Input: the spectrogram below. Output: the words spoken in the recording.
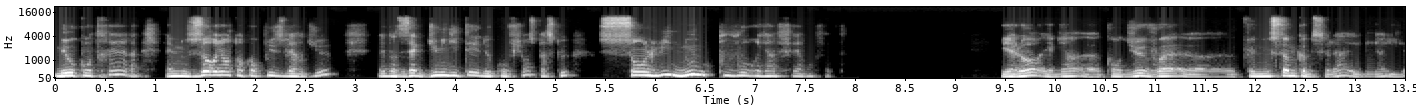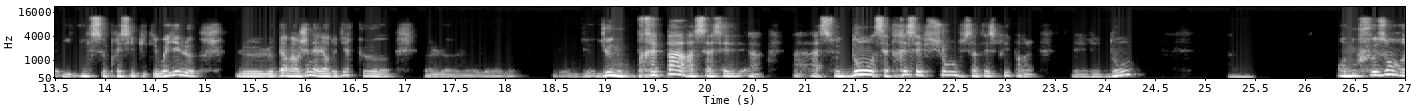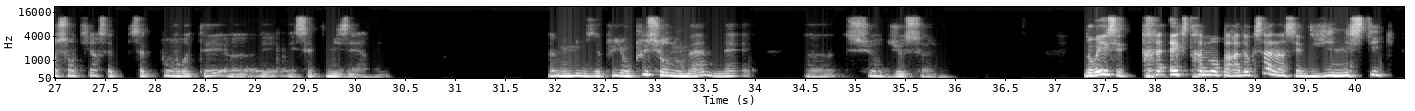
mais au contraire, elle nous oriente encore plus vers Dieu, dans des actes d'humilité et de confiance, parce que sans lui, nous ne pouvons rien faire en fait. Et alors, eh bien, euh, quand Dieu voit euh, que nous sommes comme cela, eh bien, il, se précipite. Vous voyez, le, Père Margène a l'air de dire que euh, Dieu nous prépare à, ce don, cette réception du Saint-Esprit par les, dons, en nous faisant ressentir cette, pauvreté et, cette misère. Nous ne nous appuyons plus sur nous-mêmes, mais sur Dieu seul. Donc vous voyez, c'est extrêmement paradoxal, hein, cette vie mystique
